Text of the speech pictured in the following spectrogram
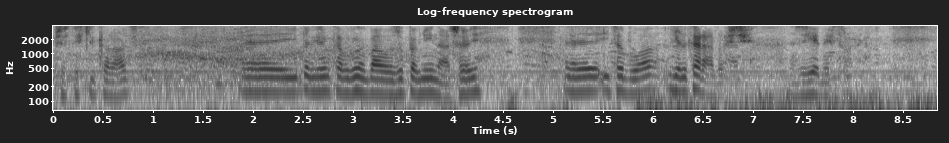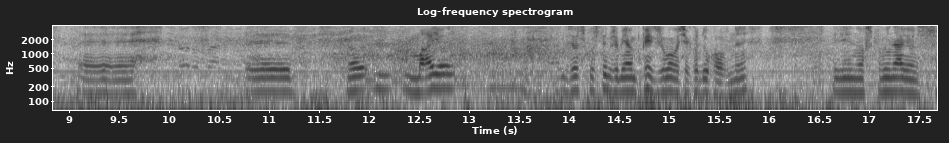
przez tych kilka lat i pielgrzymka wyglądała zupełnie inaczej e, i to była wielka radość z jednej strony. E, no, mają w związku z tym, że miałem pielgrzymować jako duchowny no, wspominając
